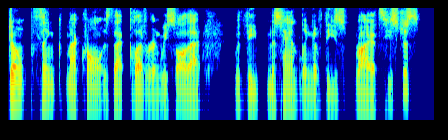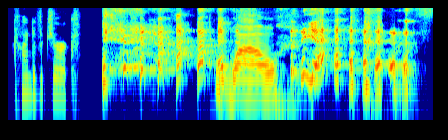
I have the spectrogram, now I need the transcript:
don't think Macron is that clever, and we saw that with the mishandling of these riots. He's just kind of a jerk. wow. yes.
